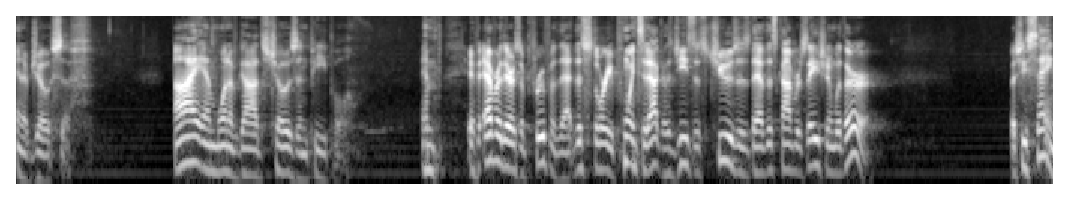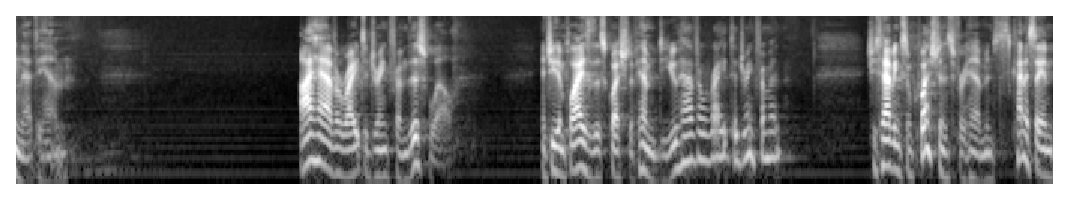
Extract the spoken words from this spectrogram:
and of Joseph. I am one of God's chosen people. And if ever there's a proof of that, this story points it out because Jesus chooses to have this conversation with her. But she's saying that to him. I have a right to drink from this well. And she implies this question of him Do you have a right to drink from it? She's having some questions for him and kind of saying,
